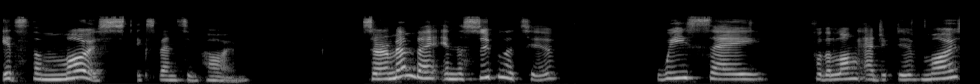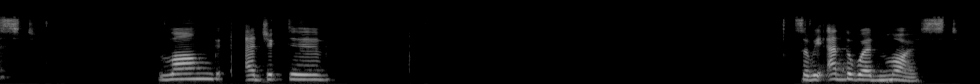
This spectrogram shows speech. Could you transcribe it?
it's the most expensive home. So remember in the superlative, we say for the long adjective, most long adjective. So we add the word most.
